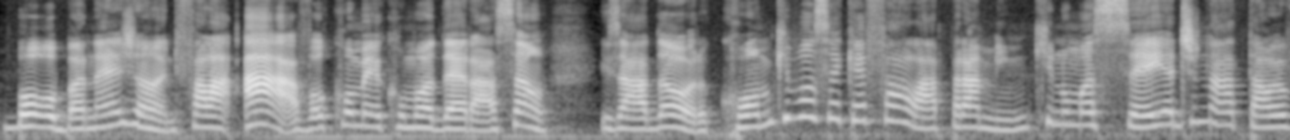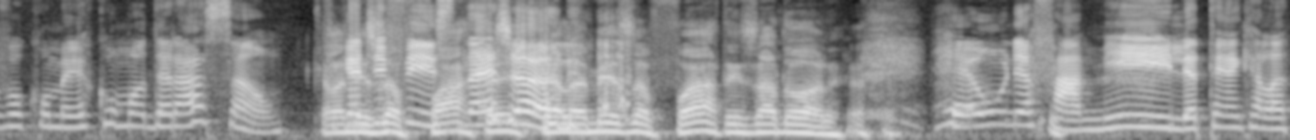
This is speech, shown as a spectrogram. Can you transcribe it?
boba, né, Jane? Falar, ah, vou comer com moderação. Isadora, como que você quer falar para mim que numa ceia de Natal eu vou comer com moderação? Aquela Fica difícil, farta, né, Jane? Aquela mesa farta, Isadora. Reúne a família, tem aquela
